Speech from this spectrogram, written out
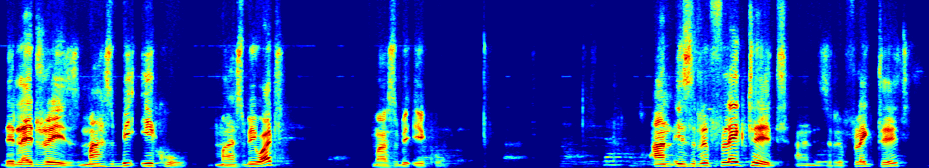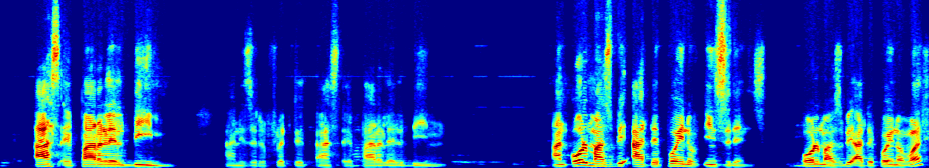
the light rays must be equal. Must be what? Must be equal. And is reflected, and is reflected as a parallel beam. And is reflected as a parallel beam. And all must be at the point of incidence. All must be at the point of what?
